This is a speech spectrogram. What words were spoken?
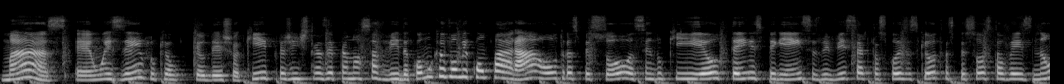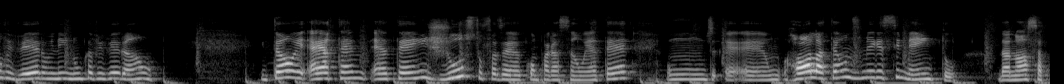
Mas é um exemplo que eu, que eu deixo aqui para a gente trazer para nossa vida. Como que eu vou me comparar a outras pessoas, sendo que eu tenho experiências, vivi certas coisas que outras pessoas talvez não viveram e nem nunca viverão? Então é até, é até injusto fazer a comparação, é até um, é, é, um, rola até um desmerecimento da nossa,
